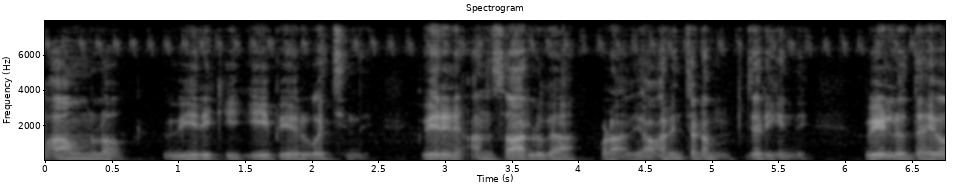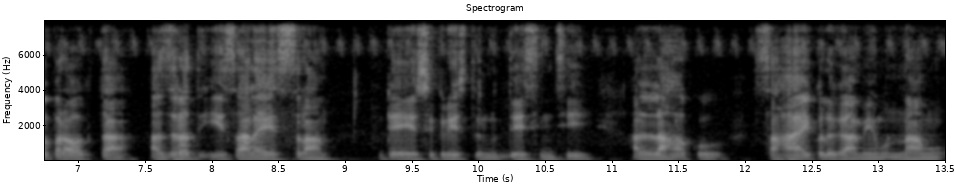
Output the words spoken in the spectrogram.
భావంలో వీరికి ఈ పేరు వచ్చింది. వీరిని అన్సార్లుగా కూడా వ్యవహరించడం జరిగింది. వీళ్ళు దైవ ప్రవక్త హజరత్ ఈసా ఇస్లాం అంటే యేసుక్రీస్తుని ఉద్దేశించి అల్లాహకు సహాయకులుగా మేమున్నాము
